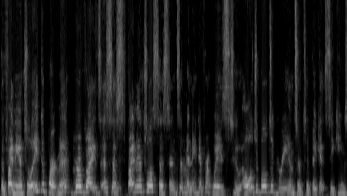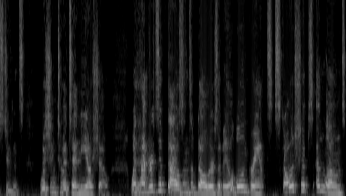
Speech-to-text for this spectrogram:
The Financial Aid Department provides assist financial assistance in many different ways to eligible degree and certificate seeking students wishing to attend Neosho. With hundreds of thousands of dollars available in grants, scholarships, and loans,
